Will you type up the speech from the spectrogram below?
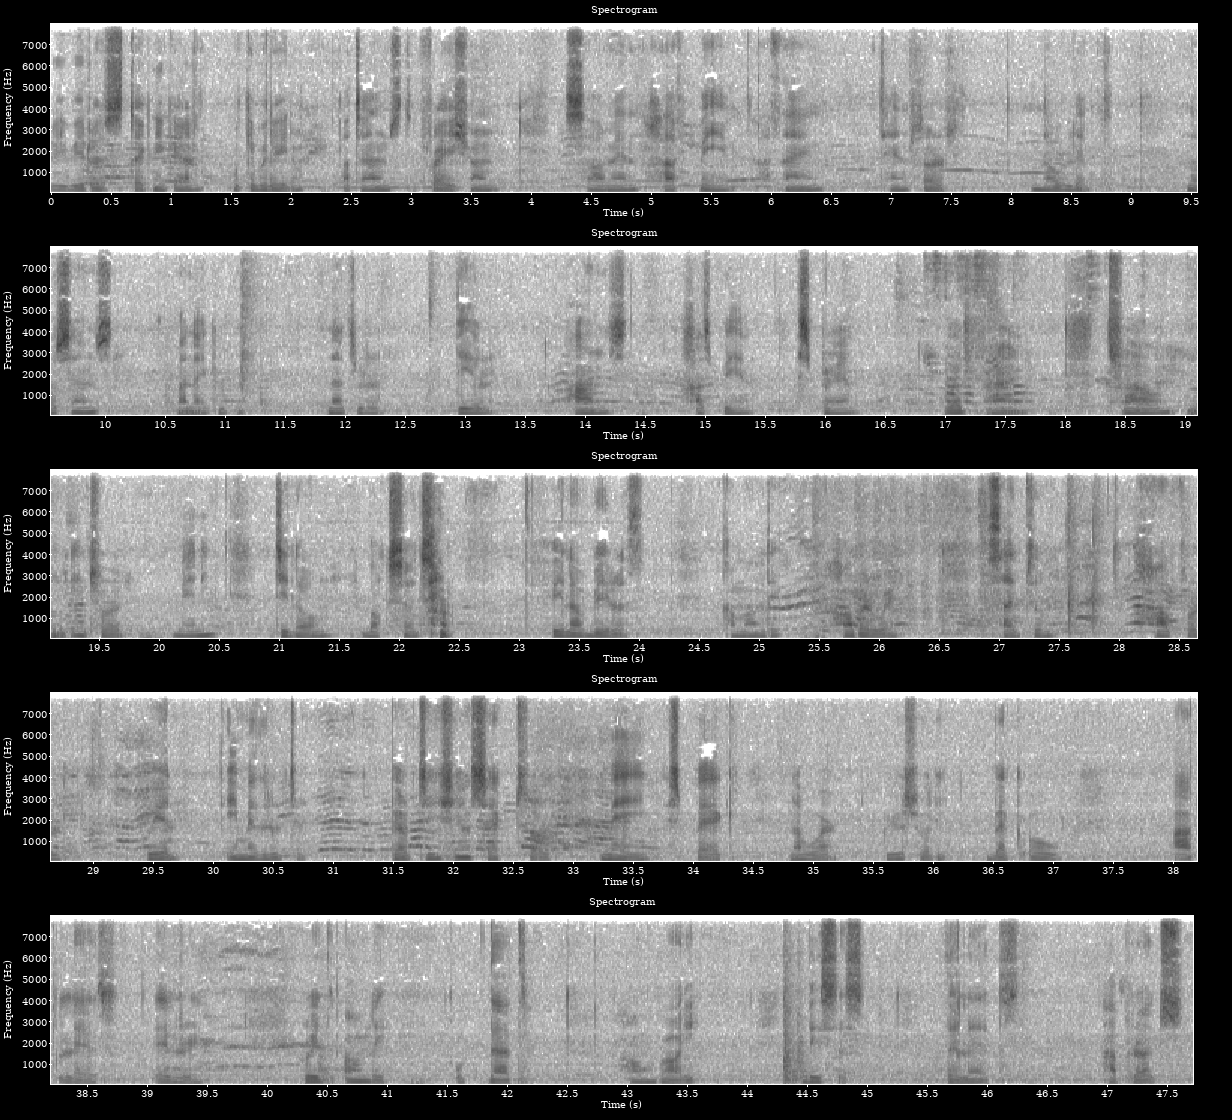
Various technical vocabulary attempts to fraction summon have been assigned tensors, knowledge, nonsense, manageable, natural, deal, hans, has been, spring, well fine, thrown, intro, meaning, Geelong, Boxer, Philavirus, Commanded, Hoverway, Symptom, Hartford, Will, Immediate, Partition sector, Main, Spec, Nowhere, Usually, Back O, Act less, Every, Read only, of that, Homeboy, Business, The Let's, Approach,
